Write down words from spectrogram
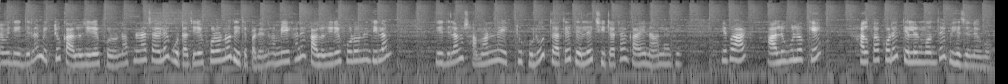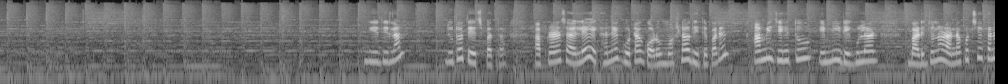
আমি দিয়ে দিলাম একটু কালো জিরে ফোড়ন। আপনারা চাইলে গোটা জিরে ফোড়নও দিতে পারেন। আমি এখানে কালো জিরে ফোড়নে দিলাম। দিয়ে দিলাম সামান্য একটু হলুদ যাতে তেলে ছিটাটা গায়ে না লাগে। এবার আলুগুলোকে হালকা করে তেলের মধ্যে ভেজে নেব। দিয়ে দিলাম দুটো তেজপাতা। আপনারা চাইলে এখানে গোটা গরম মশলাও দিতে পারেন। আমি যেহেতু এমনি রেগুলার বাড়ির জন্য রান্না করছি, এখানে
